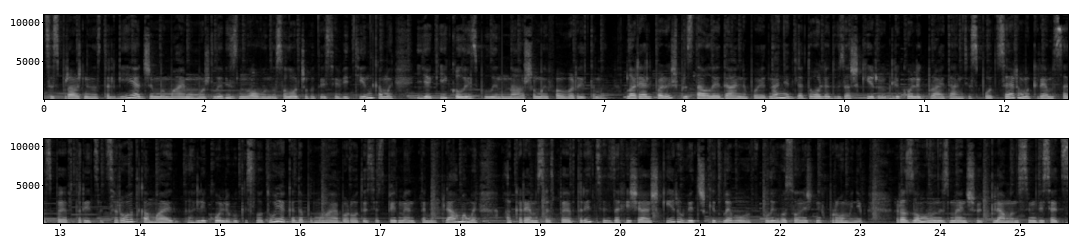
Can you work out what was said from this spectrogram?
Це справжня ностальгія, адже ми маємо можливість знову насолоджуватися відтінками, які колись були нашими фаворитами. L'Oréal Paris представила ідеальне поєднання для догляду за шкірою Glycolic Bright Anti-Spot Serum і крем з SPF 30. Сироватка має гліколіву кислоту, яка допомагає боротися з пігментними плямами, а крем з SPF 30 захищає шкіру від шкідливого впливу сонячних променів. Разом вони зменшують плями на 77%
